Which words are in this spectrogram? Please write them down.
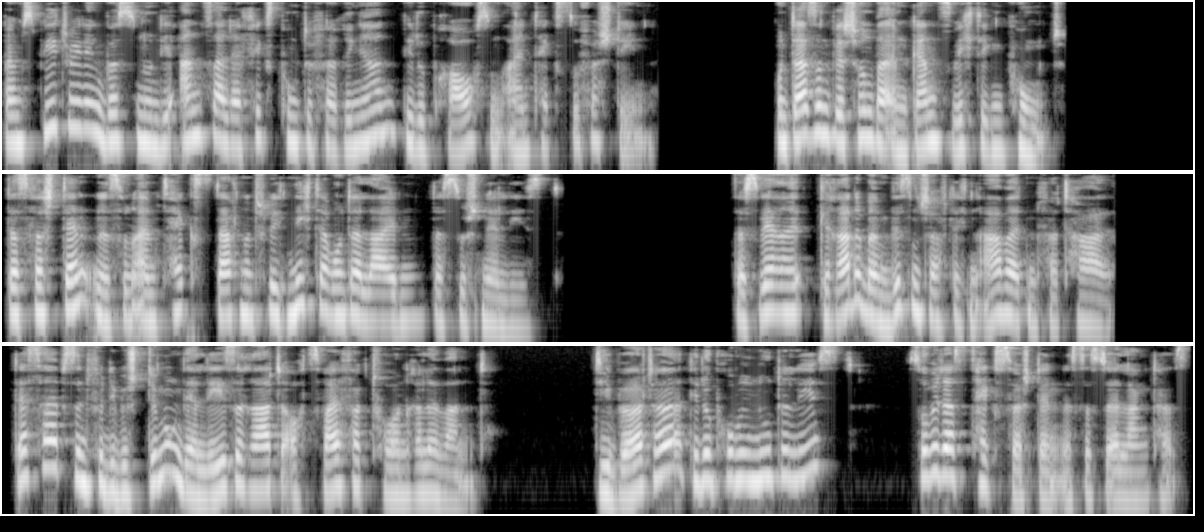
Beim Speedreading wirst du nun die Anzahl der Fixpunkte verringern, die du brauchst, um einen Text zu verstehen. Und da sind wir schon bei einem ganz wichtigen Punkt. Das Verständnis von einem Text darf natürlich nicht darunter leiden, dass du schnell liest. Das wäre gerade beim wissenschaftlichen Arbeiten fatal. Deshalb sind für die Bestimmung der Leserate auch zwei Faktoren relevant die Wörter, die du pro Minute liest, sowie das Textverständnis, das du erlangt hast.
